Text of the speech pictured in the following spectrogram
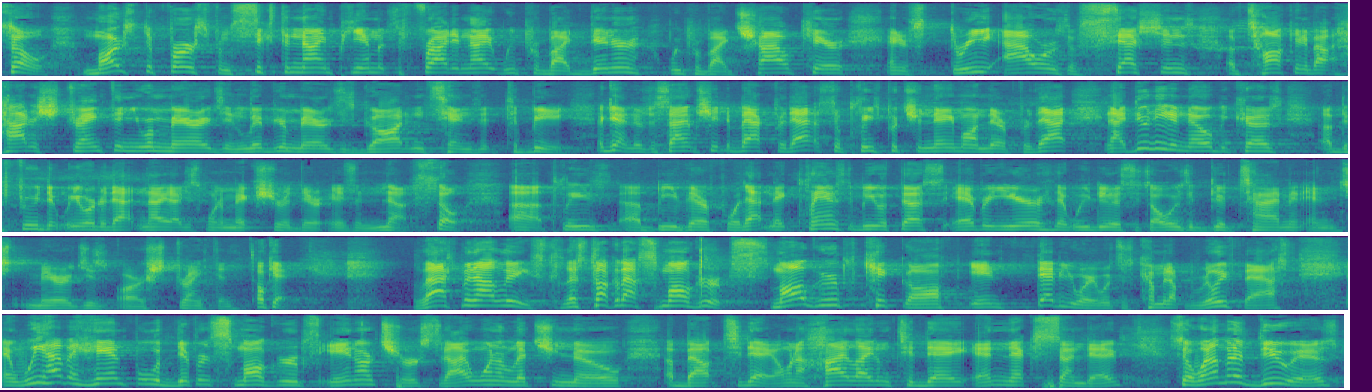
So, March the 1st from 6 to 9 p.m., it's a Friday night. We provide dinner, we provide childcare, and it's three hours of sessions of talking about how to strengthen your marriage and live your marriage as God intends it to be. Again, there's a sign up sheet in the back for that, so please put your name on there for that. And I do need to know because of the food that we ordered that night, I just want to make sure there is enough. So, uh, please uh, be there for that. Make plans to be with us every year that we do this. It's always a good time, and, and marriages are strengthened. Okay. Last but not least, let's talk about small groups. Small groups kick off in February, which is coming up really fast. And we have a handful of different small groups in our church that I want to let you know about today. I want to highlight them today and next Sunday. So, what I'm going to do is,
